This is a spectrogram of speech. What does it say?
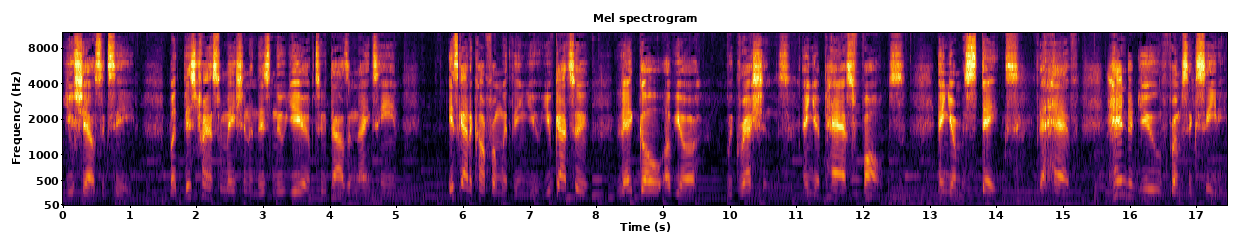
you shall succeed. But this transformation in this new year of 2019, it's got to come from within you. You've got to let go of your regressions and your past faults and your mistakes that have hindered you from succeeding.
